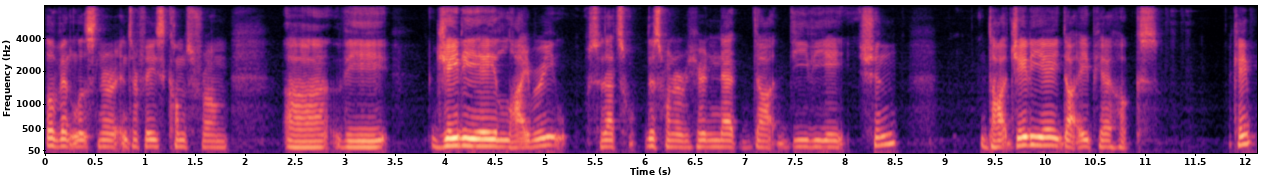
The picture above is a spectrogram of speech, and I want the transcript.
event listener interface comes from uh, the JDA library. So that's this one over here, net.dv8tion.jda.api hooks. Okay.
